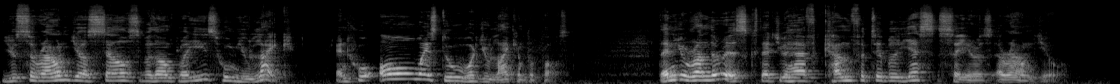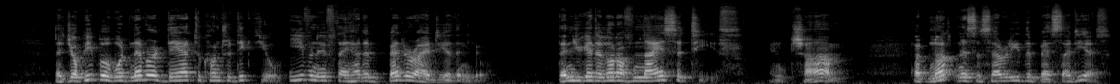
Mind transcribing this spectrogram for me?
you surround yourselves with employees whom you like and who always do what you like and propose. Then you run the risk that you have comfortable yes sayers around you. That your people would never dare to contradict you, even if they had a better idea than you. Then you get a lot of niceties and charm but not necessarily the best ideas.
